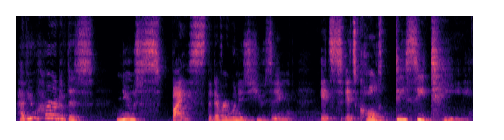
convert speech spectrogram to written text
Have you heard of this new spice that everyone is using? It's it's called DCT."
